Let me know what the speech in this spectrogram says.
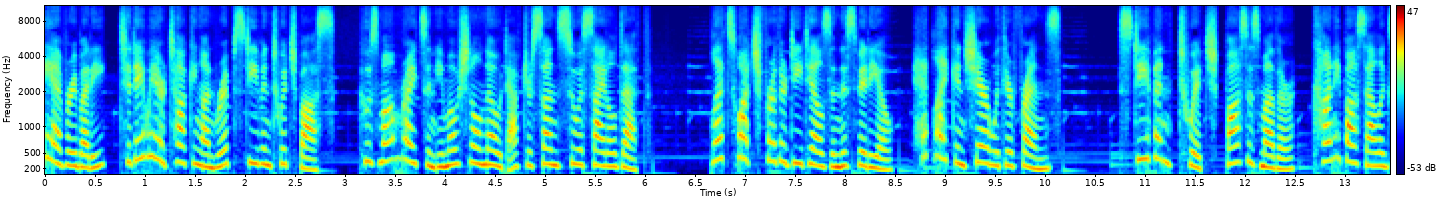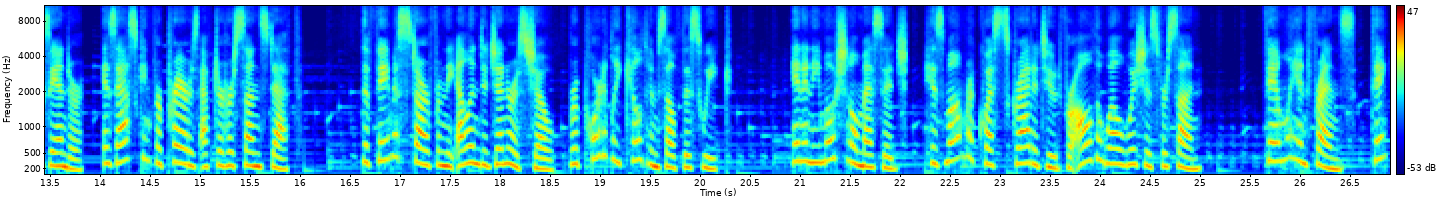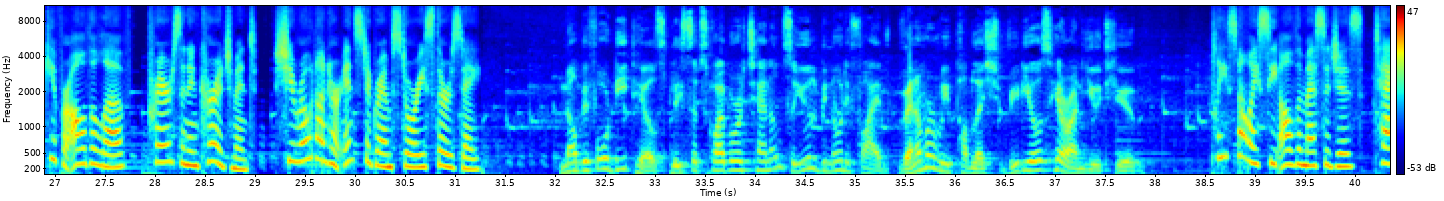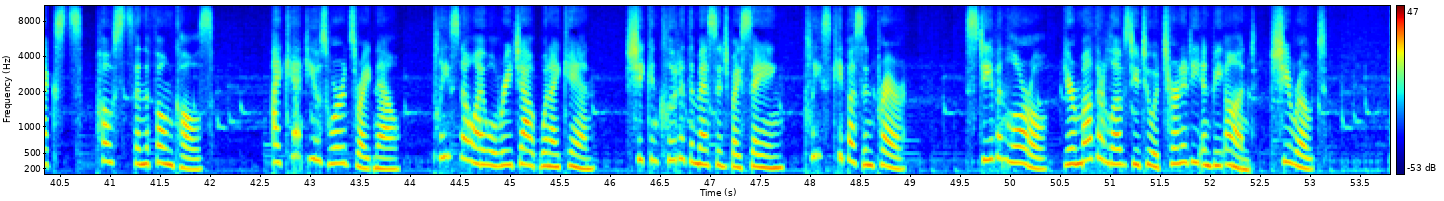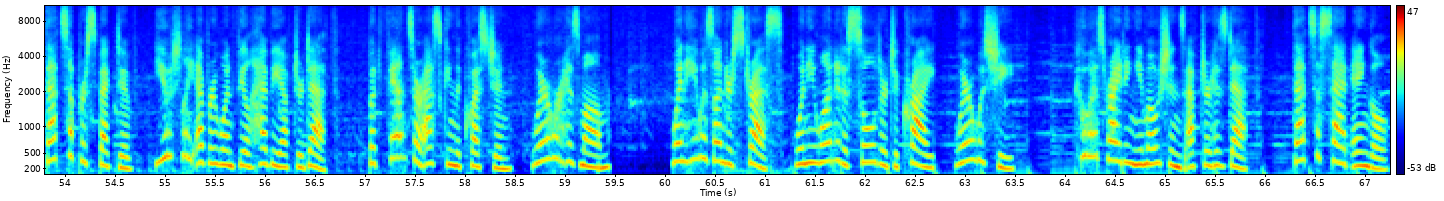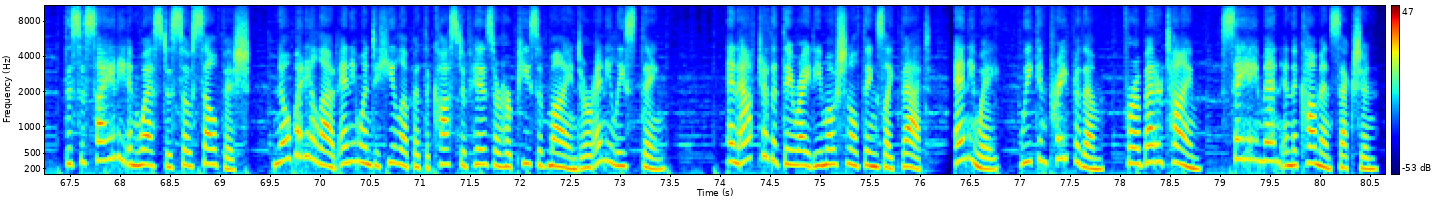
Hey everybody, today we are talking on Rip Stephen Twitch boss, whose mom writes an emotional note after son's suicidal death. Let's watch further details in this video, hit like and share with your friends. Stephen, Twitch, boss's mother, Connie Boss Alexander, is asking for prayers after her son's death. The famous star from the Ellen DeGeneres show reportedly killed himself this week. In an emotional message, his mom requests gratitude for all the well wishes for son. Family and friends, thank you for all the love, prayers and encouragement, she wrote on her Instagram stories Thursday. Now before details, please subscribe our channel so you will be notified whenever we publish videos here on YouTube. Please know I see all the messages, texts, posts and the phone calls. I can't use words right now. Please know I will reach out when I can. She concluded the message by saying, please keep us in prayer. Stephen Laurel, your mother loves you to eternity and beyond, she wrote. That's a perspective, usually everyone feel heavy after death, but fans are asking the question, where were his mom? When he was under stress, when he wanted a soldier to cry, where was she? Who is writing emotions after his death? That's a sad angle, the society in West is so selfish, nobody allowed anyone to heal up at the cost of his or her peace of mind or any least thing. And after that they write emotional things like that, anyway, we can pray for them, for a better time, say amen in the comment section.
